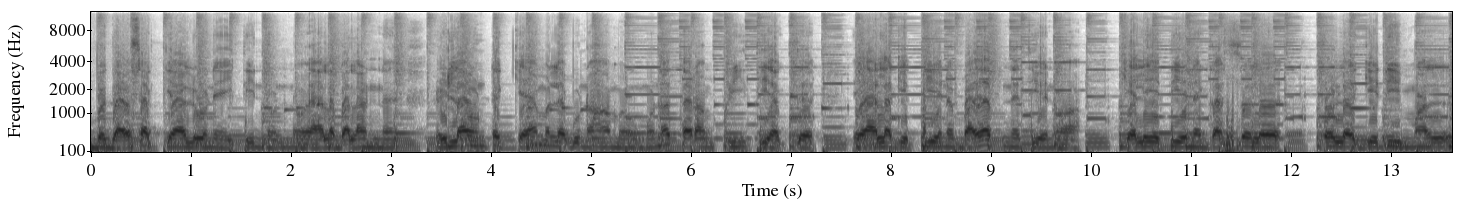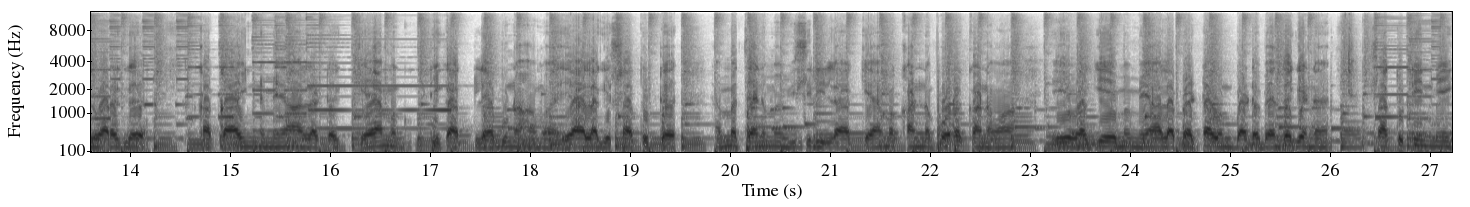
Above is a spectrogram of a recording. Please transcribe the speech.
සුබ දවසක් යාළුවනේ ඉතින් ඔන්න ඔයාලා බලන්න. රිලවුන්ට කෑම ලැබුණාම මොන තරම් ප්‍රීතියක්ද? එයාලගේ තියෙන බයත් නැතිවෙනවා කැලේ තියෙන ගස්වල කොළ ගෙඩි මල් වර්ග කකා ඉන්න මෙයාලට කෑම ටිකක් ලැබුණාම එයාලගේ සතුට හැම තැනම විසිරිලා කෑම කන්න පොර කනවා. ඒ වගේම මෙයාලා පැටවුන් බඩ බැඳගෙන සතුටින් මේ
